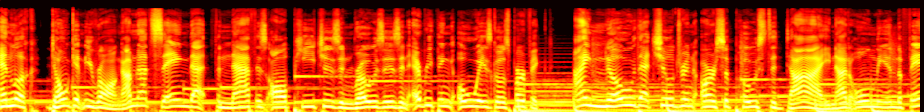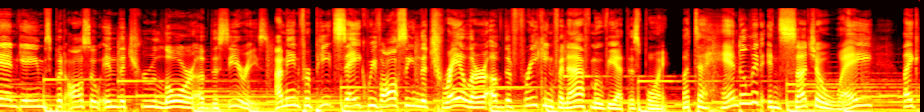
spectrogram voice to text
And look, don't get me wrong, I'm not saying that FNAF is all peaches and roses and everything always goes perfect. I know that children are supposed to die, not only in the fan games, but also in the true lore of the series. I mean, for Pete's sake, we've all seen the trailer of the freaking FNAF movie at this point. But to handle it in such a way like,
